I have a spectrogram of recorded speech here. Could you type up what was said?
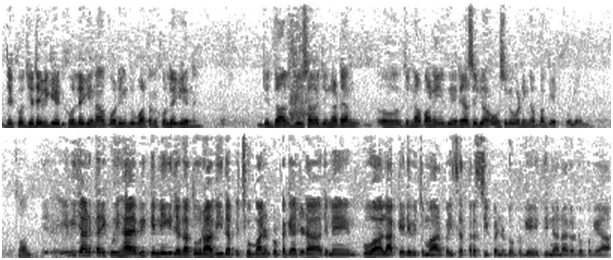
ਦੇਖੋ ਜਿਹੜੇ ਵੀ ਗੇਟ ਖੋਲੇ ਗਏ ਨਾ ਅਕੋਰਡਿੰਗ ਟੂ ਵਾਟਰ ਖੋਲੇ ਗਏ ਨੇ। ਜਿੱਦਾਂ ਜਿਸ ਤਰ੍ਹਾਂ ਜਿੰਨਾ ਟਾਈਮ ਜਿੰਨਾ ਪਾਣੀ ਦੇ ਰਿਹਾ ਸੀਗਾ ਉਸ ਅਕੋਰਡਿੰਗ ਆਪਾਂ ਗੇਟ ਖੋਲੇ ਨੇ। ਹਾਂਜੀ। ਇਹ- ਵੀ ਜਾਣਕਾਰੀ ਕੋਈ ਹੈ ਵੀ ਕਿੰਨੀ ਜਗ੍ਹਾ ਤੋਂ ਰਾਵੀ ਦਾ ਪਿੱਛੋਂ ਬੰਨ ਟੁੱਟ ਗਿਆ ਜਿਹੜਾ ਜਿਵੇਂ ਭੂਆ ਇਲਾਕੇ ਦੇ ਵਿੱਚ ਮਾਰ ਪਈ 70 80 ਪਿੰਡ ਡੁੱਬ ਗਏ ਦੀਨਾਨਗਰ ਡੁੱਬ ਗਿਆ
